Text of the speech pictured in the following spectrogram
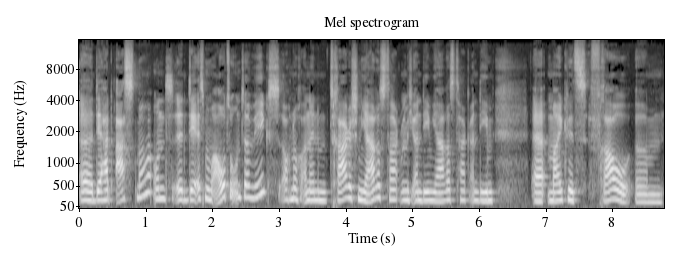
äh, der hat Asthma und äh, der ist mit dem Auto unterwegs, auch noch an einem tragischen Jahrestag, nämlich an dem Jahrestag, an dem äh, Michaels Frau ähm,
